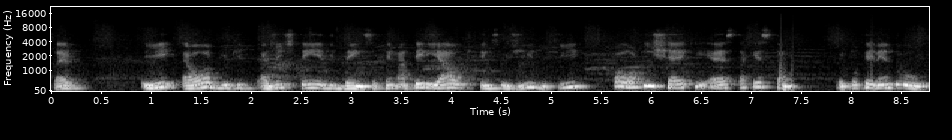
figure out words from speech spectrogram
certo? E é óbvio que a gente tem evidência, tem material que tem surgido que coloca em xeque esta questão. Eu estou querendo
